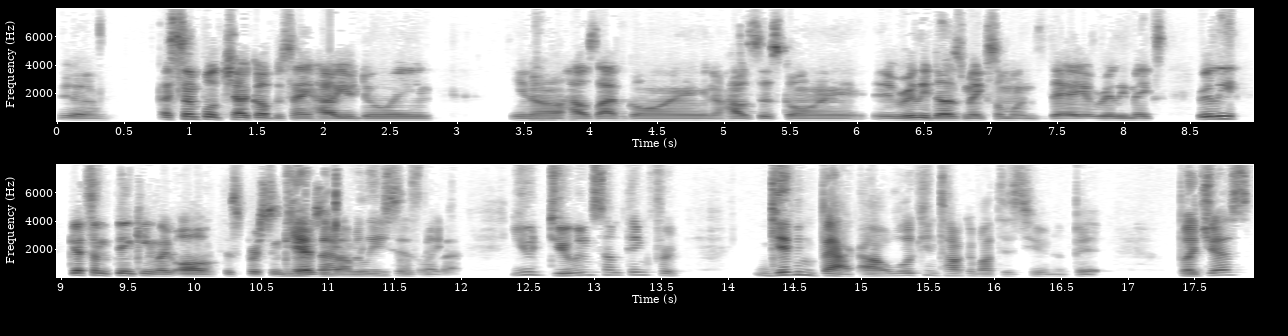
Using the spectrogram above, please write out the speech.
Yeah. A simple checkup is saying how you doing, you know, Mhm. how's life going, or how's this going. It really does make someone's day. It really makes really gets them thinking like, oh, this person cares Yeah, that about me. releases, stuff like, like, you doing something for giving back. I'll, we can talk about this too in a bit, but just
